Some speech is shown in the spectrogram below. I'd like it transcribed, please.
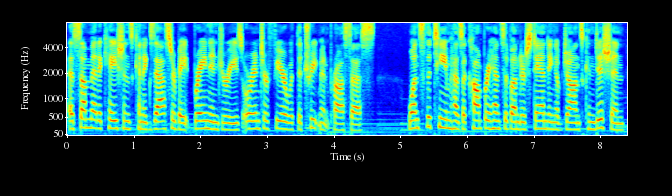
as some medications can exacerbate brain injuries or interfere with the treatment process. Once the team has a comprehensive understanding of John's condition,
